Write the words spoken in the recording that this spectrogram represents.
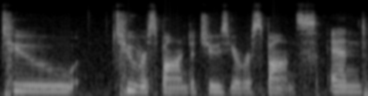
to to respond, to choose your response. And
